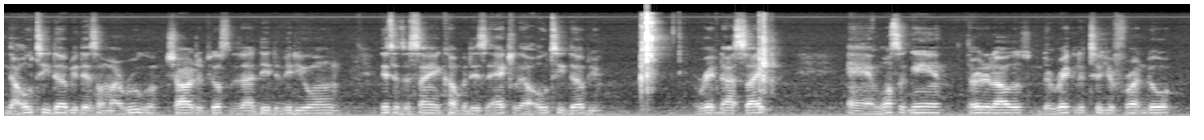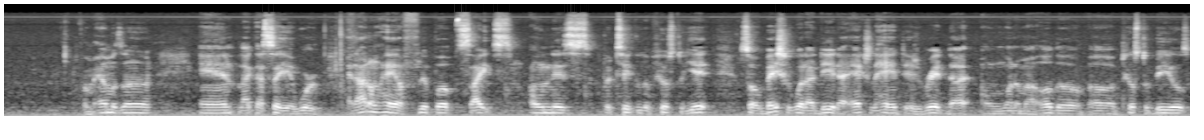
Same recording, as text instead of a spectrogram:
the OTW that's on my Ruger Charger pistol that I did the video on. This is the same company. This is actually an OTW red dot sight. And once again, $30 directly to your front door from Amazon. And like I say, it worked. And I don't have flip up sights on this particular pistol yet. So basically what I did, I actually had this red dot on one of my other uh, pistol bills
